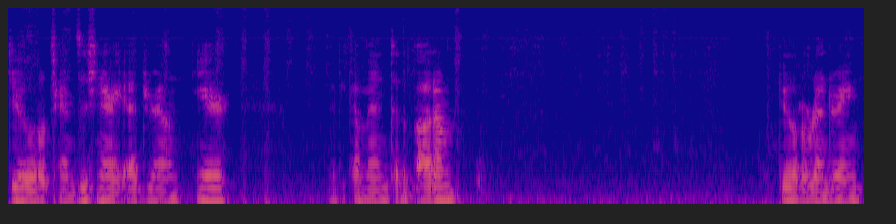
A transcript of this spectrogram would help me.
Do a little transitionary edge around here. Maybe come in to the bottom. Do a little rendering.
